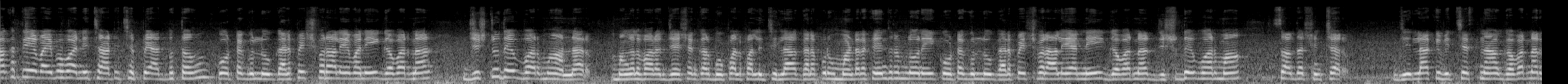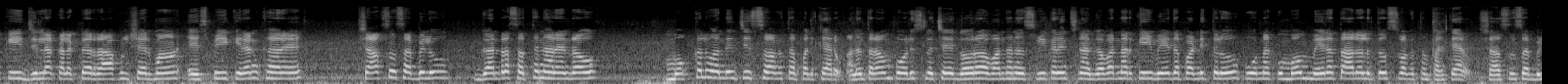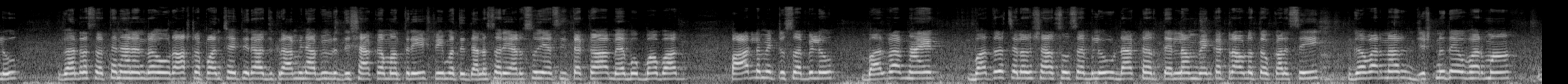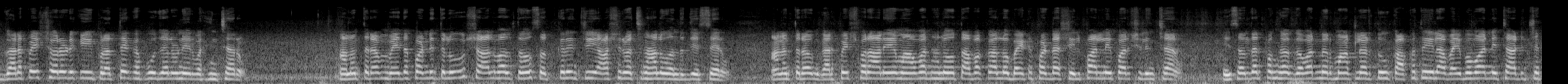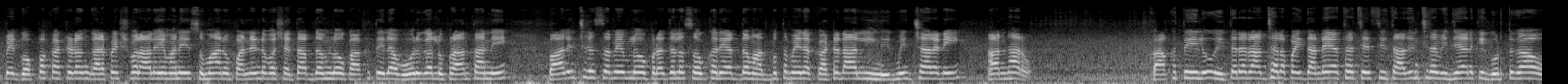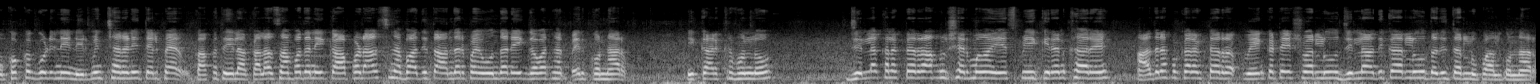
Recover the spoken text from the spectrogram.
కాకతీయ వైభవాన్ని చాటి చెప్పే అద్భుతం. కోటగుళ్ళు గణపేశ్వరాలయమని గవర్నర్ జిష్ణుదేవ్ వర్మ అన్నారు. మంగళవారం జయశంకర్ భూపాలపల్లి జిల్లా గణపురం మండల కేంద్రంలోని కోటగుళ్ళు గణపేశ్వరాలయాన్ని గవర్నర్ జిష్ణుదేవ్ వర్మ సందర్శించారు. జిల్లాకి విచ్చేసిన గవర్నర్కి జిల్లా కలెక్టర్ రాహుల్ శర్మ ఎస్పీ కిరణ్ ఖరే శాసనసభ్యులు గండ్ర సత్యనారాయణరావు మొక్కలు అందించి స్వాగతం పలికారు. అనంతరం పోలీసులచే గౌరవ వందనం స్వీకరించిన గవర్నర్కి వేద పండితులు పూర్ణకుంభం మేళతాళాలతో స్వాగతం పలికారు. శాసనసభ్యులు గండ్ర సత్యనారాయణరావు రాష్ట్ర పంచాయతీరాజ్ గ్రామీణాభివృద్ధి శాఖ మంత్రి శ్రీమతి ధనసరి అనసూయ సీతక్క మహబూబాబాద్ పార్లమెంటు సభ్యులు బలరాం నాయక్ భద్రాచలం శాసనసభ్యులు డాక్టర్ తెల్లం వెంకట్రావులతో కలిసి గవర్నర్ జిష్ణుదేవ్ వర్మ గణపేశ్వరుడికి ప్రత్యేక పూజలు నిర్వహించారు. అనంతరం వేద పండితులు షాల్వాలతో సత్కరించి ఆశీర్వచనాలు అందజేశారు. అనంతరం గర్పేశ్వర ఆలయం ఆవరణలో తవ్వకాల్లో బయటపడ్డ శిల్పాల్ని పరిశీలించారు. ఈ సందర్భంగా గవర్నర్ మాట్లాడుతూ కాకతీయుల వైభవాన్ని చాటి చెప్పే గొప్ప కట్టడం గణపేశ్వర ఆలయమని సుమారు పన్నెండవ శతాబ్దంలో కాకతీయుల ఓరుగల్లు ప్రాంతాన్ని పాలించిన సమయంలో ప్రజల సౌకర్యార్థం అద్భుతమైన కట్టడాలు నిర్మించారని అన్నారు. కాకతీయులు ఇతర రాజ్యాలపై దండయాత్ర చేసి సాధించిన విజయానికి గుర్తుగా ఒక్కొక్క గుడిని నిర్మించారని తెలిపారు. కాకతీయుల కళా సంపదని కాపాడాల్సిన బాధ్యత అందరిపై ఉందని గవర్నర్ పేర్కొన్నారు. ఈ కార్యక్రమంలో జిల్లా కలెక్టర్ రాహుల్ శర్మ ఎస్పీ కిరణ్ ఖారే అదనపు కలెక్టర్ వెంకటేశ్వర్లు జిల్లా అధికారులు తదితరులు పాల్గొన్నారు.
